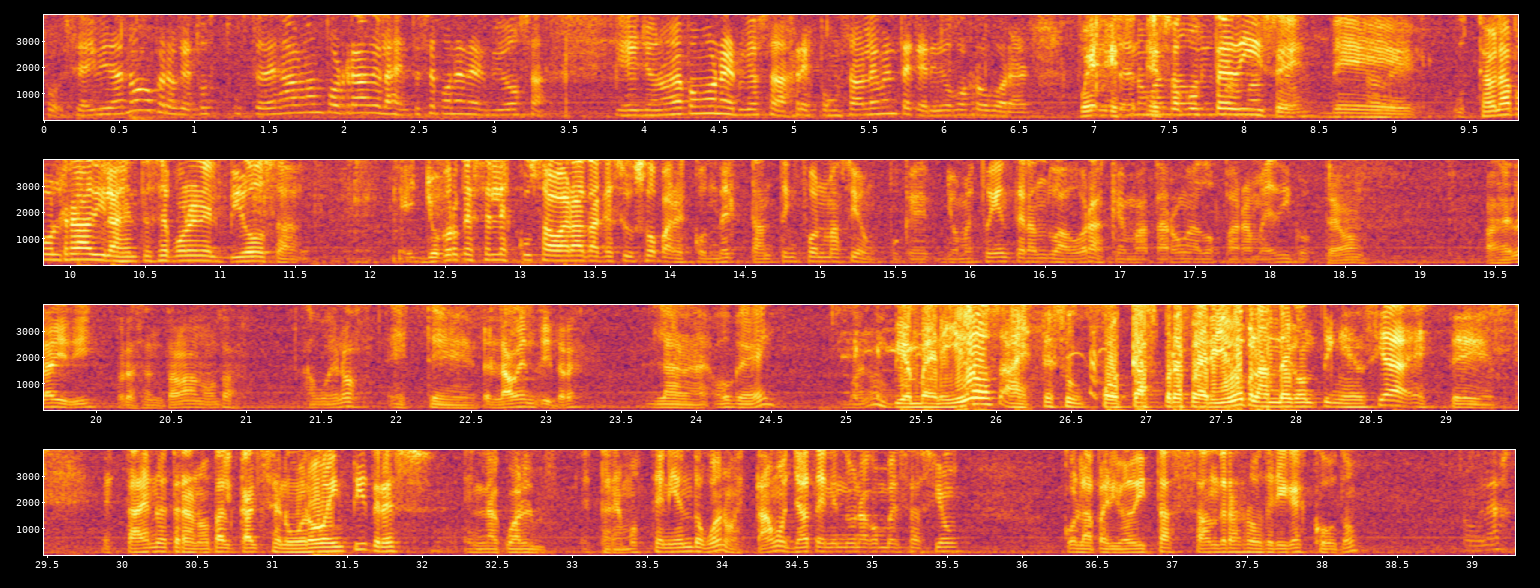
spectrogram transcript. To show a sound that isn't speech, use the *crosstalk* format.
si, si hay vida. No, pero que tú- ustedes hablan por radio y la gente se pone nerviosa. Y dije, yo no me pongo nerviosa, responsablemente he querido corroborar. Pues es- no eso que usted dice de usted habla por radio y la gente se pone nerviosa. eh, Yo creo que esa es la excusa barata que se usó para esconder tanta información, porque yo me estoy enterando ahora que mataron a dos paramédicos. Esteban, haz el ID, presenta la nota. Ah, bueno, este Es la 23. La, ok. Bueno, bienvenidos a este su podcast preferido, Plan de Contingencia. Este, esta es nuestra nota al calce número 23, en la cual estaremos teniendo, bueno, estamos ya teniendo una conversación con la periodista Sandra Rodríguez Coto. Hola.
